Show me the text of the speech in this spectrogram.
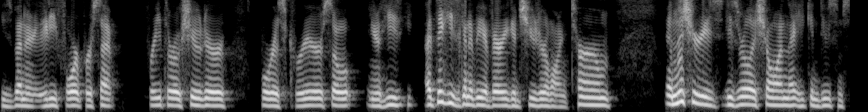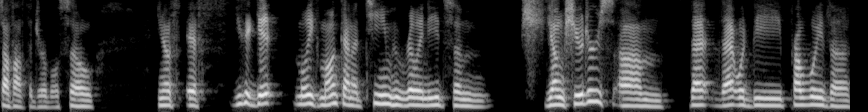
He's been an 84% free throw shooter for his career. So, you know, he's I think he's going to be a very good shooter long term. And this year he's he's really showing that he can do some stuff off the dribble. So, you know, if if you could get Malik Monk on a team who really needs some sh- young shooters, um, that that would be probably the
